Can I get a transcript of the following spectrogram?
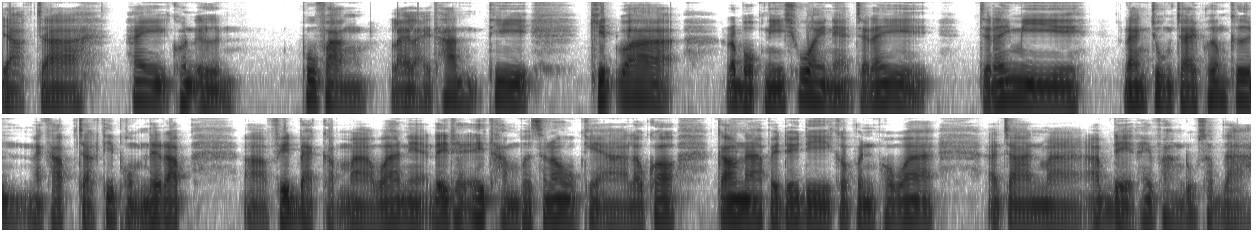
อยากจะ ให้คนอื่น ผู้ฟังหลาย ๆ ท่านที่คิดว่าระบบนี้ช่วยเนี่ยจะได้จะได้มีแรงจูงใจเพิ่มขึ้นนะครับ จากที่ผมได้รับfeedback กลับมาว่าเนี่ยได้ได้ทำ personal OKR แล้วก็ก้าวหน้าไปด้วยดี ก็เป็นเพราะว่าอาจารย์มาอัปเดตให้ฟังทุกสัปดาห์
